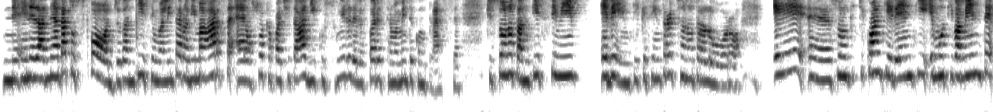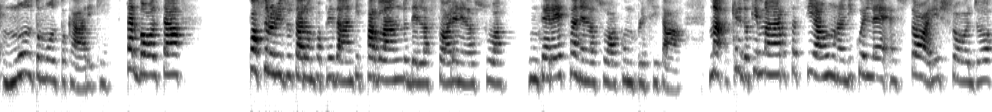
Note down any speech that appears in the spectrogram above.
ne, ne, ne, ha dato sfoggio tantissimo all'interno di Mars è la sua capacità di costruire delle storie estremamente complesse. Ci sono tantissimi eventi che si intrecciano tra loro e eh, sono tutti quanti eventi emotivamente molto molto carichi. Talvolta possono risultare un po' pesanti parlando della storia nella sua interezza, nella sua complessità, ma credo che Mars sia una di quelle storie shoujo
